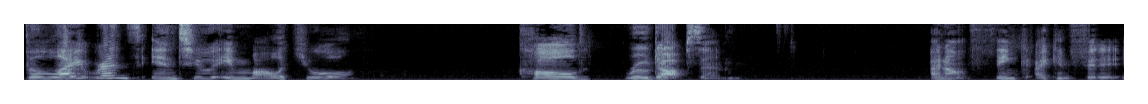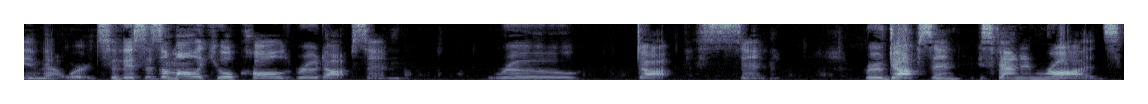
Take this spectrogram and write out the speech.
The light runs into a molecule called rhodopsin. I don't think I can fit it in that word. So this is a molecule called rhodopsin. Rhodopsin. Rhodopsin is found in rods.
